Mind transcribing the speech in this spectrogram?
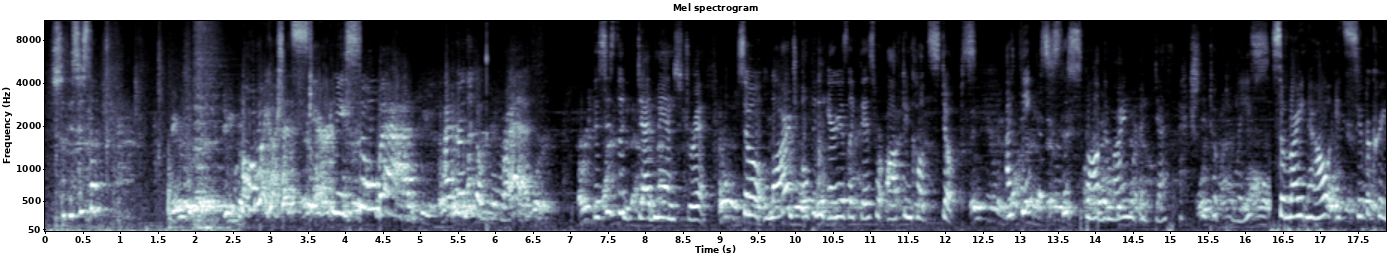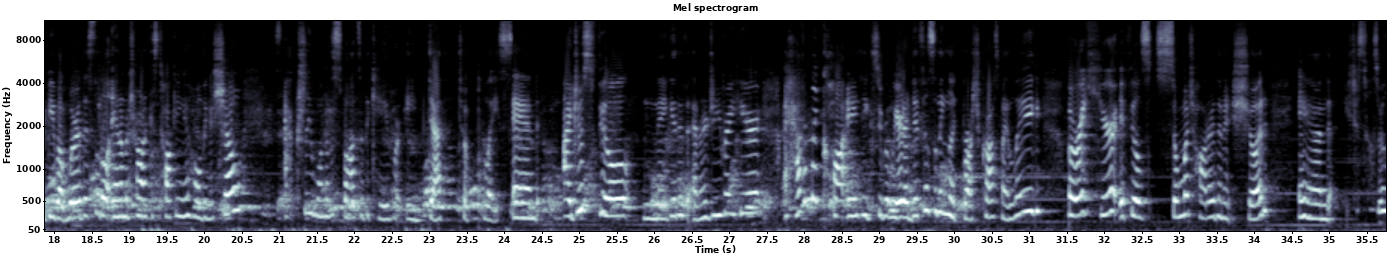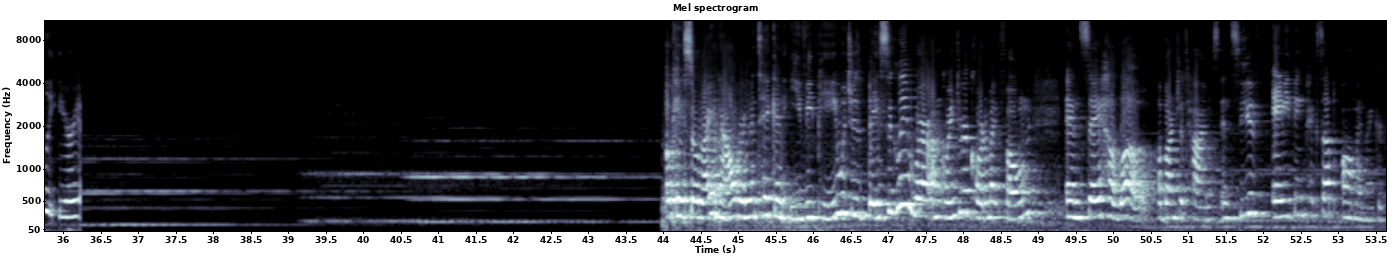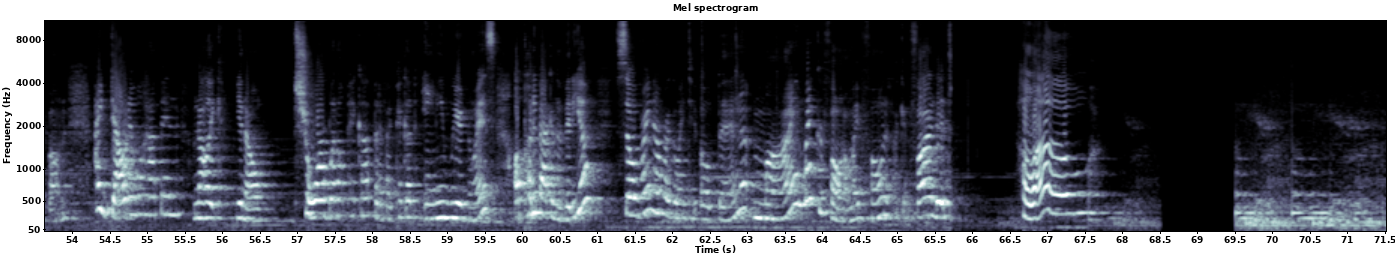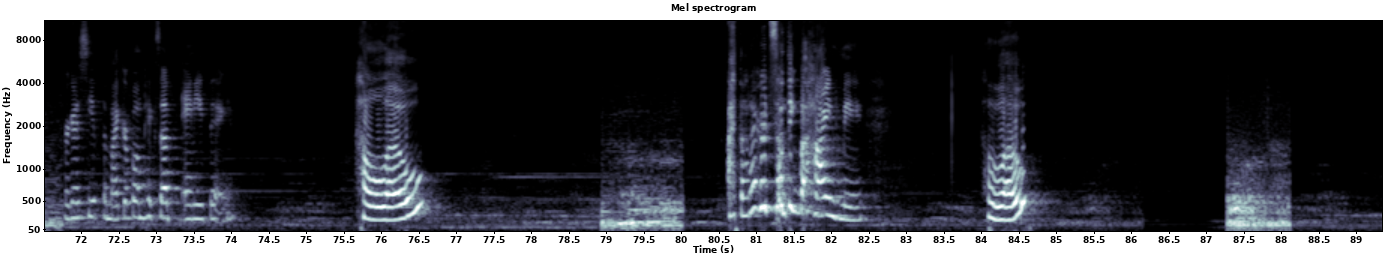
So this is the Oh my gosh, that scared me so bad. I heard like a breath. This is the dead man's drift. So large opening areas like this were often called stopes. I think this is the spot of the mine where a death actually took place. So right now it's super creepy, but where this little animatronic is talking and holding a show is actually one of the spots of the cave where a death took place. And I just feel negative energy right here. I haven't like caught anything super weird. I did feel something like brush across my leg, but right here it feels so much hotter than it should and it just feels really eerie. So right now we're gonna take an EVP, which is basically where I'm going to record on my phone and say hello a bunch of times and see if anything picks up on my microphone. I doubt it will happen. I'm not like, you know, sure what I'll pick up, but if I pick up any weird noise, I'll put it back in the video. So right now we're going to open my microphone on my phone if I can find it. Hello? We're gonna see if the microphone picks up anything. Hello? I thought I heard something behind me. Hello?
